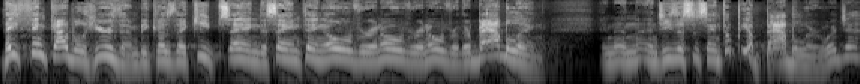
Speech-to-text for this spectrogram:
They think God will hear them because they keep saying the same thing over and over and over. They're babbling. And, and, and Jesus is saying, Don't be a babbler, would you?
